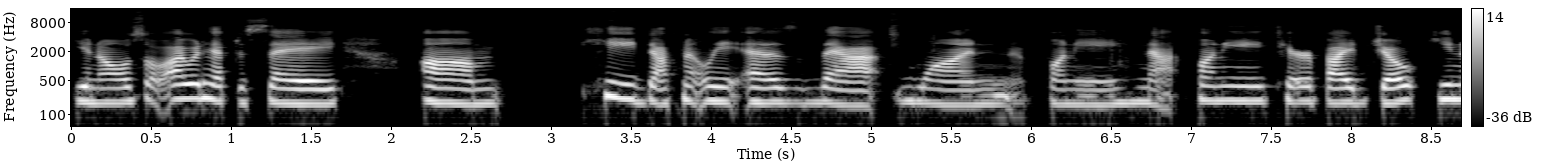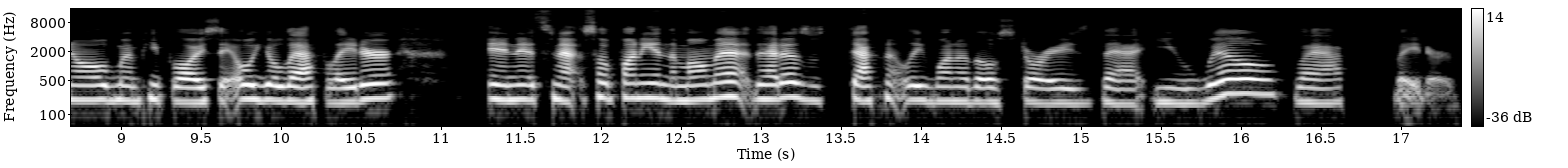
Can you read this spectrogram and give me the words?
you know? So I would have to say, um, he definitely is that one funny, not funny, terrified joke, you know, when people always say, "Oh, you'll laugh later." And it's not so funny in the moment. That is definitely one of those stories that you will laugh later.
